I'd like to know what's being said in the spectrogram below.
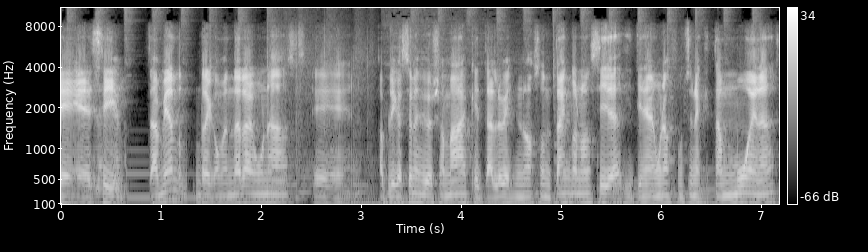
Eh, sí, también recomendar algunas eh, aplicaciones de videollamadas que tal vez no son tan conocidas y tienen algunas funciones que están buenas,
